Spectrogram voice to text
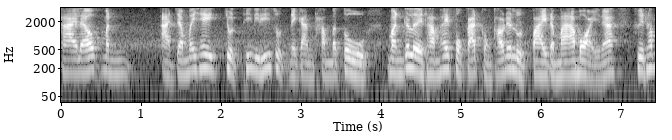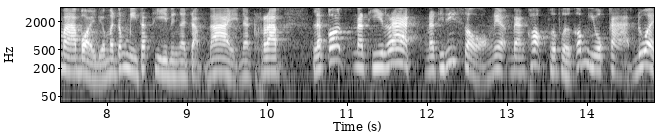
ท้ายแล้วมัน อาจจะไม่ใช่จุดที่ดีที่สุดในการทำประตู มันก็เลยทำให้โฟกัสของเขาเนี่ยหลุดไปแต่มาบ่อยนะ คือถ้ามาบ่อยเดี๋ยวมันต้องมีสักทีหนึ่งจับได้นะครับ แล้วก็นาทีแรกนาทีที่2เนี่ยแบงคอกเผลอๆก็มีโอกาสด้วย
